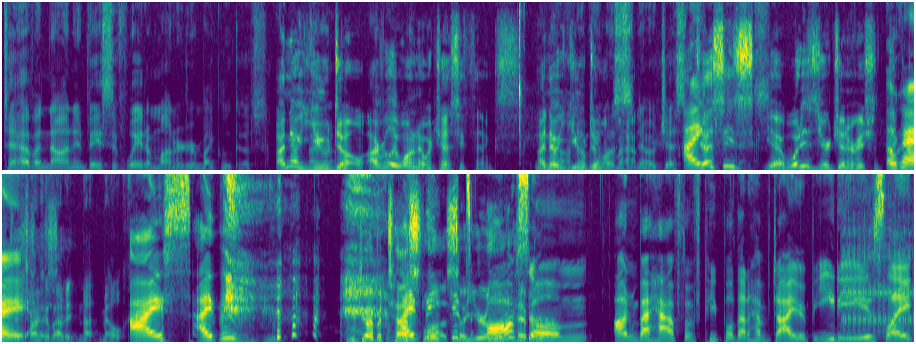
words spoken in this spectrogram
to have a non-invasive way to monitor my glucose I know you uh, don't. I really want to know what Jesse thinks. I know No, you don't, wants Matt. to know Jesse, I- Jesse's thinks. yeah. What is your generation think Okay. about talk this, about it nut milk I I. You drive a Tesla, so you're a little hipper. awesome on behalf of people that have diabetes, like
